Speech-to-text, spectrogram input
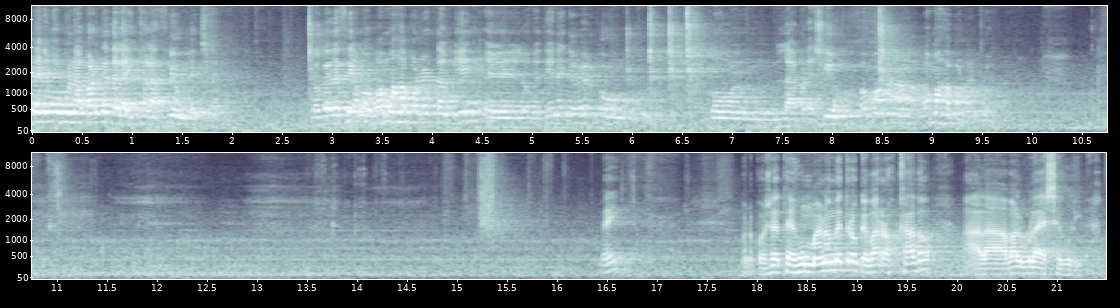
Tenemos buena parte de la instalación hecha. Lo que decíamos, vamos a poner también eh, lo que tiene que ver con, con la presión. Vamos a, vamos a ponerlo. ¿Veis? Bueno, pues este es un manómetro que va roscado a la válvula de seguridad.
